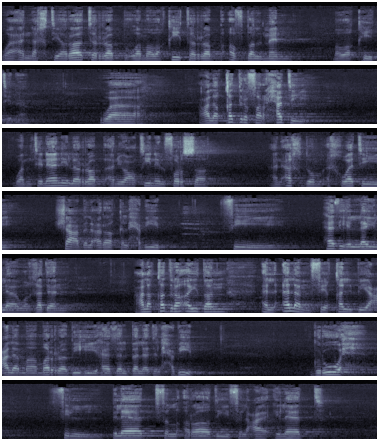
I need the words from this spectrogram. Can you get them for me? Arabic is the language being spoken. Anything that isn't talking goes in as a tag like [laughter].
وأن اختيارات الرب ومواقيت الرب أفضل من مواقيتنا. وعلى قدر فرحتي وامتناني للرب أن يعطيني الفرصة أن أخدم إخوتي شعب العراق الحبيب في هذه الليلة وغدا. على قدر أيضا الألم في قلبي على ما مر به هذا البلد الحبيب. جروح في البلاد في الأراضي في العائلات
